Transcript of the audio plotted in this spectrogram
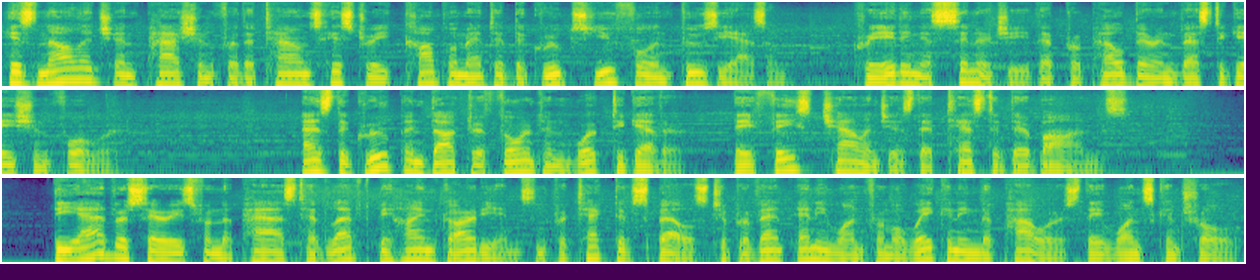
His knowledge and passion for the town's history complemented the group's youthful enthusiasm, creating a synergy that propelled their investigation forward. As the group and Dr. Thornton worked together, they faced challenges that tested their bonds. The adversaries from the past had left behind guardians and protective spells to prevent anyone from awakening the powers they once controlled.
